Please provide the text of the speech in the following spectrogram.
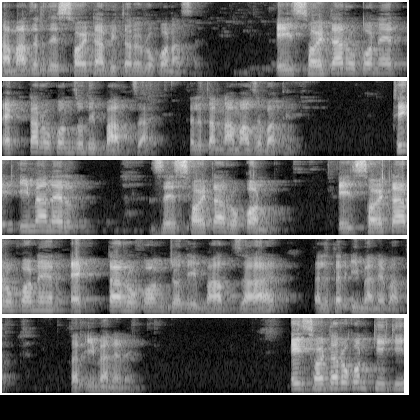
নামাজের যে ছয়টা ভিতরে রোকন আছে, এই ছয়টা রোকনের একটা রোকন যদি বাদ যায়, তাহলে তার নামাজে বাতিল। ঠিক ইমানের যে ছয়টা রোকন, এই ছয়টা রোকনের একটা রোকন যদি বাদ যায়, তাহলে তার ইমানে বাতিল, তার ইমানে নেই। এই ছয়টা রোকন কি কি?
